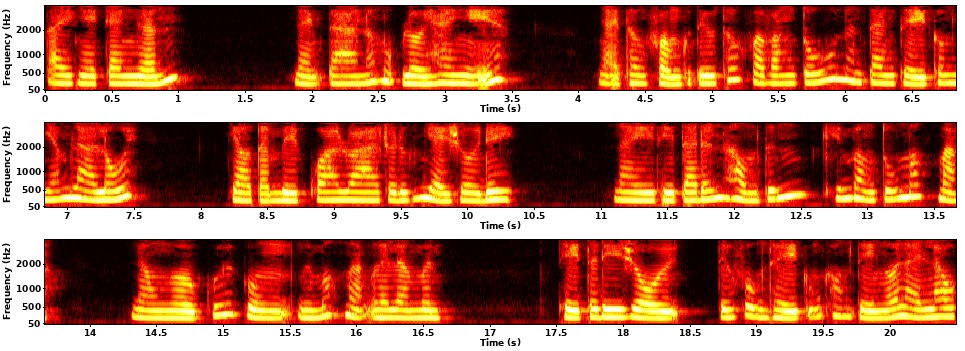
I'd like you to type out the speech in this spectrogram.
tay ngày càng nghỉnh. Nàng ta nói một lời hai nghĩa. Ngại thân phận của tiểu thất và văn tú nên tàn thị không dám la lối. Chào tạm biệt qua loa rồi đứng dậy rồi đi. Này thì ta đến hồng tính khiến văn tú mất mặt. Nào ngờ cuối cùng người mất mặt lại là mình. Thì ta đi rồi, tiểu phùng thị cũng không tiện ở lại lâu.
